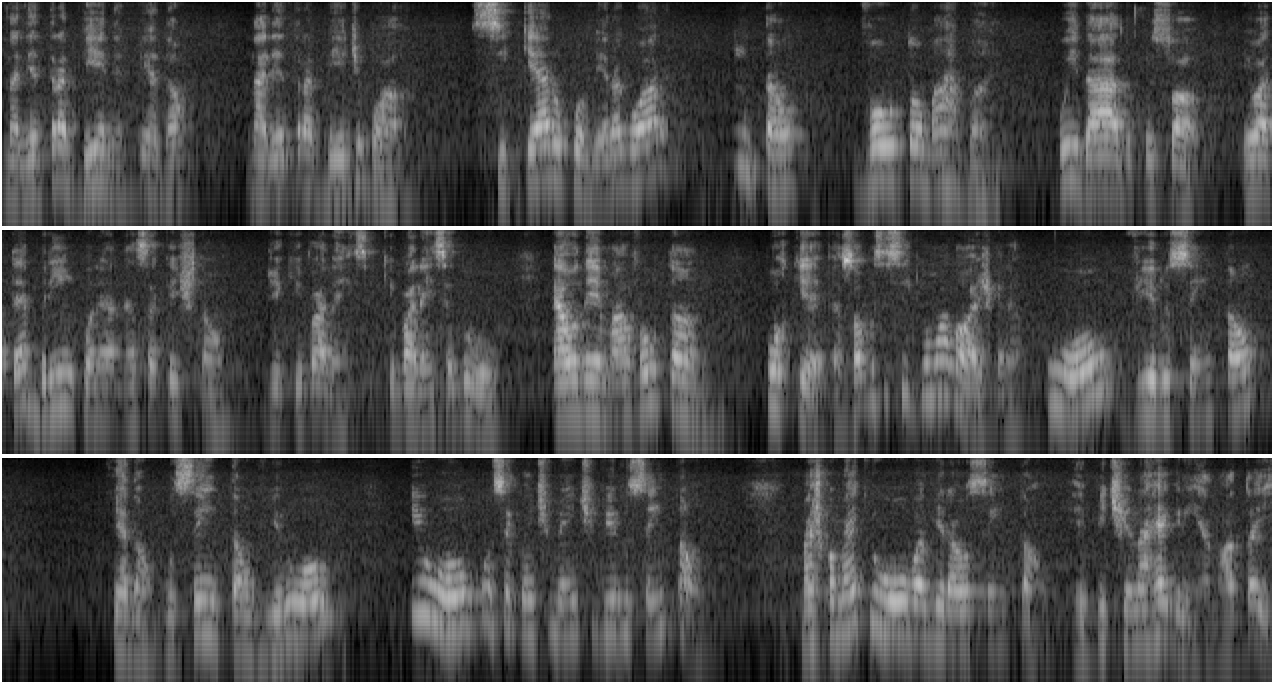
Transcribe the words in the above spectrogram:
na letra B, né? Perdão, na letra B de bola. Se quero comer agora, então vou tomar banho. Cuidado, pessoal. Eu até brinco né, nessa questão de equivalência, equivalência do ou. É o Neymar voltando. Por quê? É só você seguir uma lógica, né? O ou vira o se então, perdão, o se então vira o ou, e o ou, consequentemente, vira o se então. Mas como é que o ou vai virar o C então? Repetindo a regrinha, anota aí.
